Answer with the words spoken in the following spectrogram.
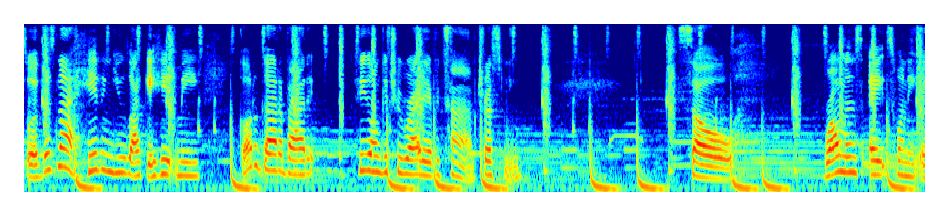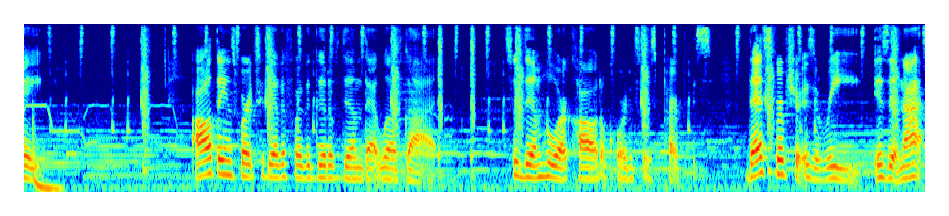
So if it's not hitting you like it hit me, go to God about it. He gonna get you right every time. Trust me. So Romans 8 28. All things work together for the good of them that love God, to them who are called according to his purpose. That scripture is a read, is it not?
